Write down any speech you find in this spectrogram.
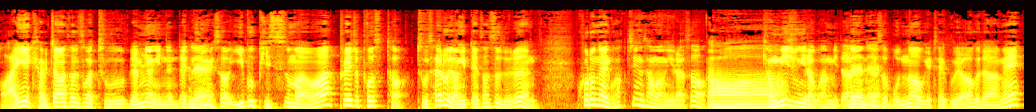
아예 결장한 선수가 두 몇 명 있는데 그 네. 중에서 네. 이브 비스마와 프레이저 포스터 두 새로 영입된 선수들은 코로나19 확진 상황이라서 아... 격리 중이라고 합니다. 네네. 그래서 못 나오게 되고요. 그 다음에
